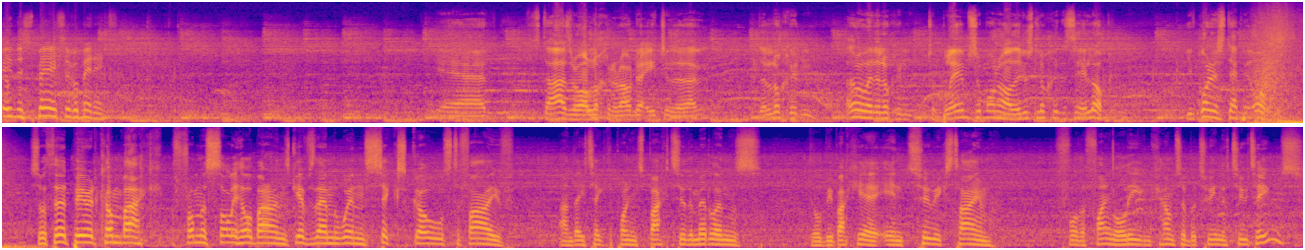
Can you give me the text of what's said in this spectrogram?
in the space of a minute. Yeah, the Stars are all looking around at each other. They're looking. I don't know whether they're looking to blame someone or they're just looking to say, "Look, you've got to step it up." So third period comeback from the Solihull Barons gives them the win, six goals to five, and they take the points back to the Midlands. They'll be back here in two weeks' time for the final league encounter between the two teams.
